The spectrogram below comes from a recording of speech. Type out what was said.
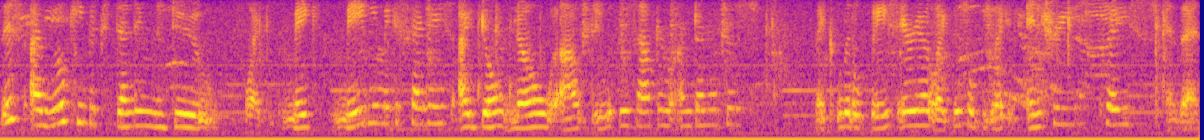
This I will keep extending to do, like, make, maybe make a sky base. I don't know what I'll do with this after I'm done with this, like, little base area. Like, this will be, like, an entry place, and then,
